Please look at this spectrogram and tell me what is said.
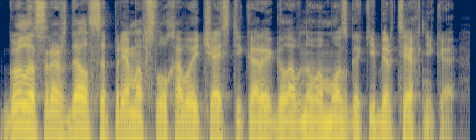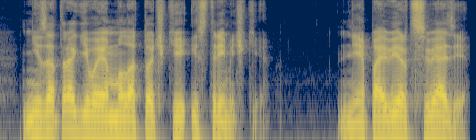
Голос рождался прямо в слуховой части коры головного мозга кибертехника, не затрагивая молоточки и стремечки. «Не поверь связи.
